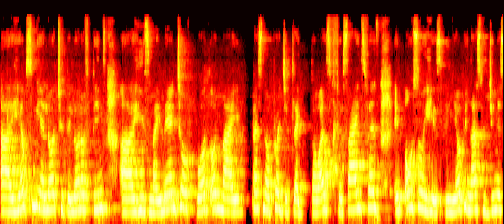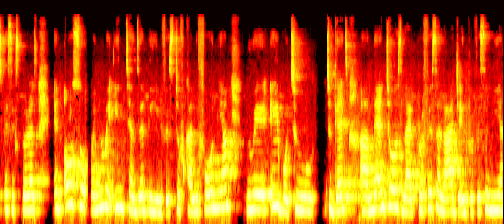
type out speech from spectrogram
Uh, he helps me a lot with a lot of things. Uh, he's my mentor both on my personal project like the ones for science fairs and also he has been helping us with junior space explorers and also when we were interns at the university of california we were able to to get uh, mentors like Professor Raja and Professor Nia.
